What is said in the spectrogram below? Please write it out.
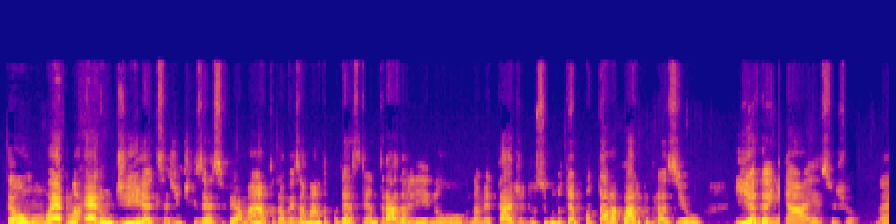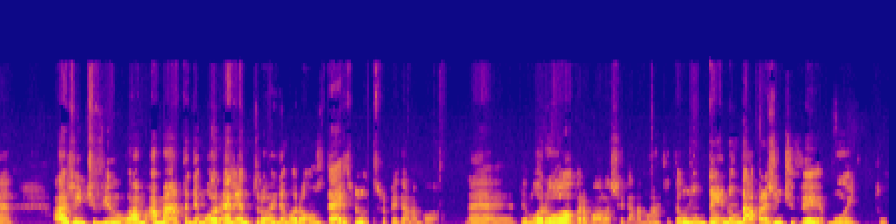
Então, era, uma, era, um dia que, se a gente quisesse ver a Marta, talvez a Marta pudesse ter entrado ali no, na metade do segundo tempo, quando estava claro que o Brasil ia ganhar esse jogo. Né? A gente viu, a, a Marta demorou, ela entrou e demorou uns 10 minutos para pegar na bola. Né? Demorou para a bola chegar na Marta. Então, não, tem, não dá para a gente ver muito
